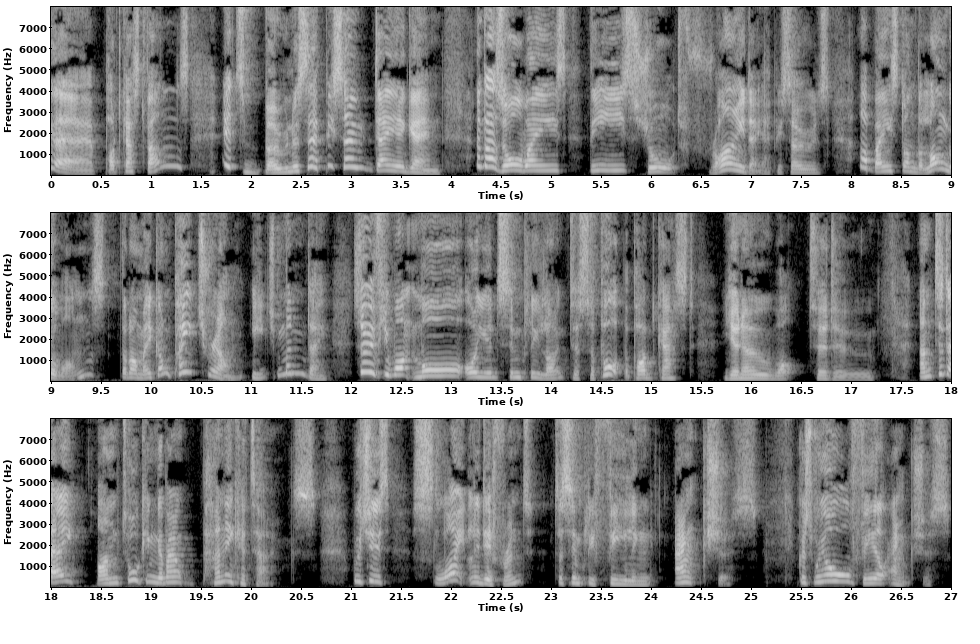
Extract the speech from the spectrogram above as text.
there, podcast fans. It's bonus episode day again. And as always, these short Friday episodes are based on the longer ones that I'll make on Patreon each Monday. So if you want more or you'd simply like to support the podcast, you know what to do. And today I'm talking about panic attacks, which is slightly different to simply feeling anxious. Because we all feel anxious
